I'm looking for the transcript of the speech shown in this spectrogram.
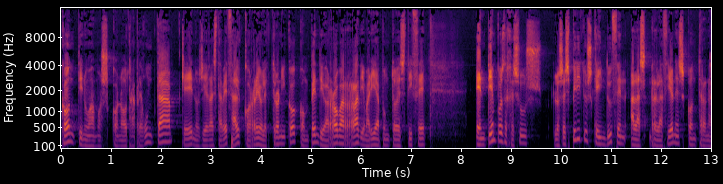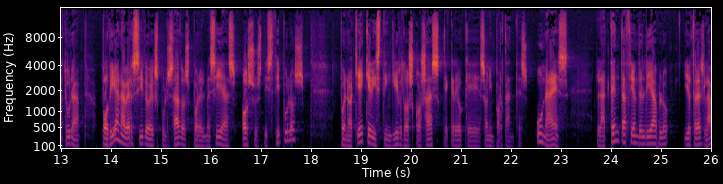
Continuamos con otra pregunta que nos llega esta vez al correo electrónico compendio arroba radiomaria.es. Dice, en tiempos de Jesús, los espíritus que inducen a las relaciones contra natura podían haber sido expulsados por el Mesías o sus discípulos? Bueno, aquí hay que distinguir dos cosas que creo que son importantes. Una es la tentación del diablo y otra es la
